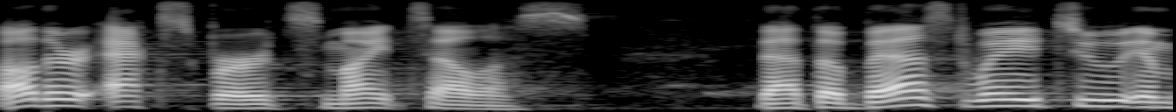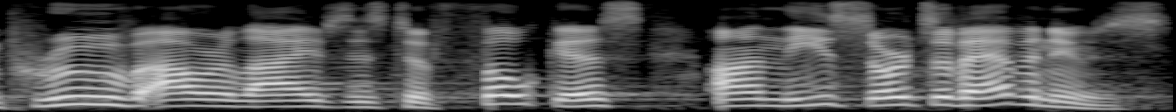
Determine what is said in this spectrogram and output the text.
Other experts might tell us that the best way to improve our lives is to focus on these sorts of avenues.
